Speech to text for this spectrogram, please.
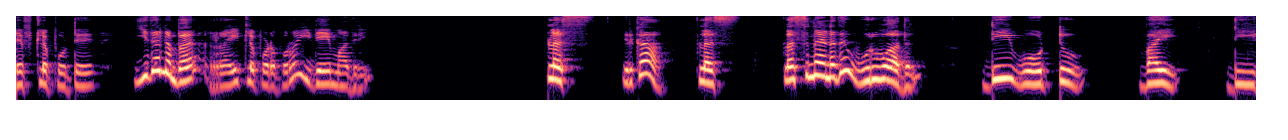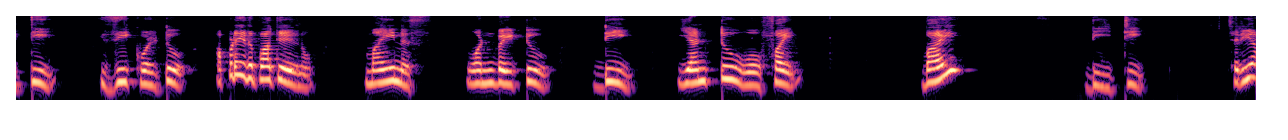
லெஃப்டில் போட்டு இதை நம்ம ரைட்டில் போட போகிறோம் இதே மாதிரி. ப்ளஸ் இருக்கா? ப்ளஸ் ப்ளஸ்னால் என்னது? உருவாதல். D O two by d t is equal to அப்படியே இதை பார்த்து எழுதணும். Minus one by two d N two O five by d t சரியா?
